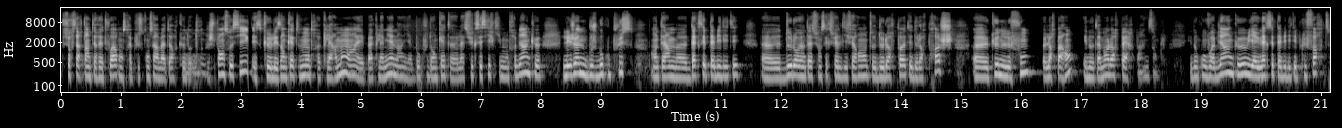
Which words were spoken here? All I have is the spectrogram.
sur certains territoires, on serait plus conservateur que d'autres. Mmh. Je pense aussi, et ce que les enquêtes montrent clairement, hein, et pas que la mienne, hein, il y a beaucoup d'enquêtes euh, là successives qui montrent bien que les jeunes bougent beaucoup plus en termes d'acceptabilité euh, de l'orientation sexuelle différente de leurs potes et de leurs proches euh, que ne le font leurs parents, et notamment leur père, par exemple. Et donc on voit bien qu'il y a une acceptabilité plus forte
